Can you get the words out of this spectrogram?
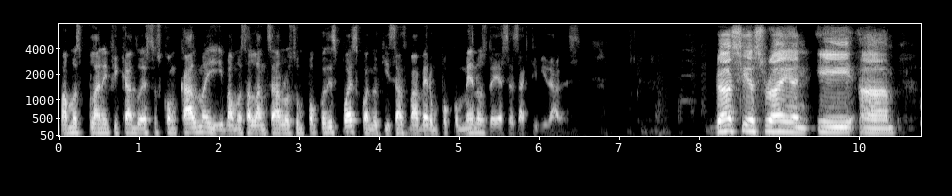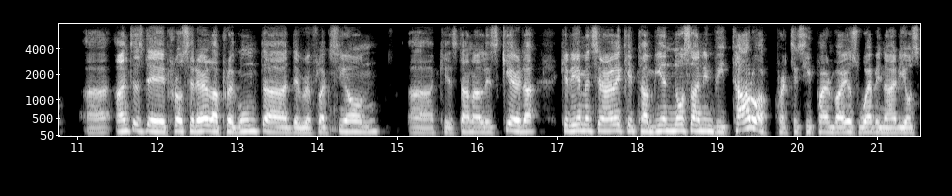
vamos planificando estos con calma y vamos a lanzarlos un poco después cuando quizás va a haber un poco menos de esas actividades. Gracias, Ryan. Y um, Ah, antes de proceder a la pregunta de reflexión uh, que están a la izquierda, quería mencionarle que también nos han invitado a participar en varios webinarios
